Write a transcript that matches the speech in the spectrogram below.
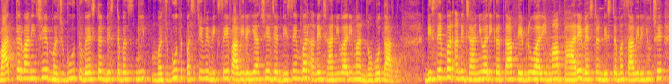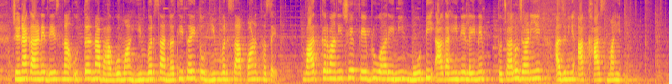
વાત કરવાની છે, મજબૂત વેસ્ટર્ન ડિસ્ટર્બન્સની મજબૂત પશ્ચિમી વિક્ષેપ આવી રહ્યા છે જે ડિસેમ્બર અને જાન્યુઆરીમાં નહોતા આવ્યા. ડિસેમ્બર અને જાન્યુઆરી કરતાં ફેબ્રુઆરીમાં ભારે વેસ્ટર્ન ડિસ્ટર્બન્સ આવી રહ્યું છે, જેના કારણે દેશના ઉત્તરના ભાગોમાં હિમવર્ષા નથી થઈ તો હિમવર્ષા પણ થશે. વાત કરવાની છે ફેબ્રુઆરીની મોટી આગાહીને લઈને, તો ચાલો જાણીએ આજની આ ખાસ માહિતી.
